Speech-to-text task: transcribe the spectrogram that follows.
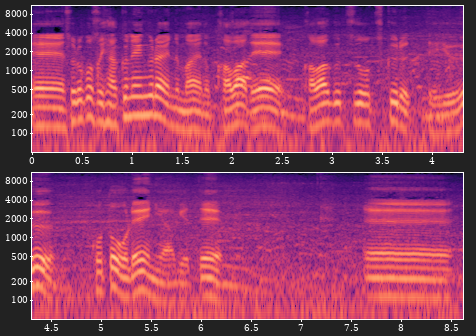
えーそれこそ100年ぐらいの前の革でうん。革靴を作るっていうことを例に挙げて、えー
